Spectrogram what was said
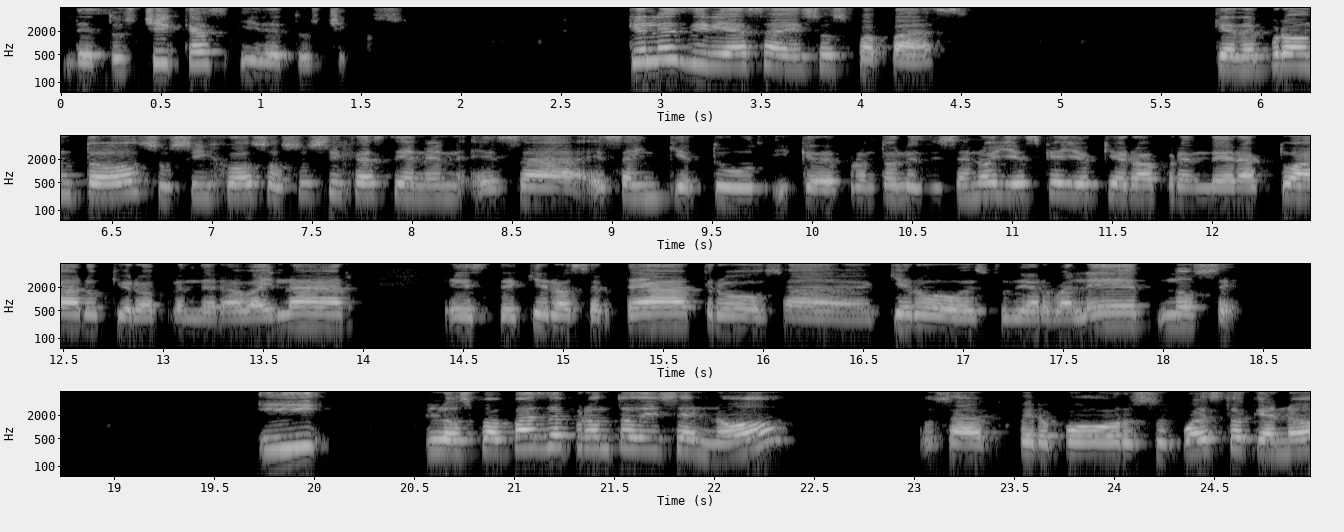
de tus chicas y de tus chicos. ¿Qué les dirías a esos papás que de pronto sus hijos o sus hijas tienen esa, esa inquietud y que de pronto les dicen, oye, es que yo quiero aprender a actuar o quiero aprender a bailar, este, quiero hacer teatro, o sea, quiero estudiar ballet, no sé. Y los papás de pronto dicen, no, o sea, pero por supuesto que no,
